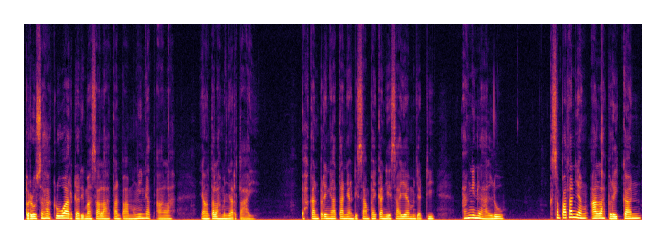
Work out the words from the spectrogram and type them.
berusaha keluar dari masalah tanpa mengingat Allah yang telah menyertai. Bahkan peringatan yang disampaikan Yesaya menjadi angin lalu. Kesempatan yang Allah berikan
